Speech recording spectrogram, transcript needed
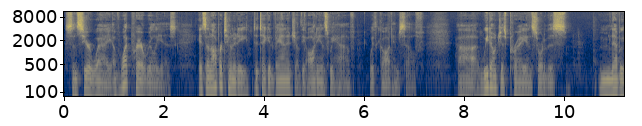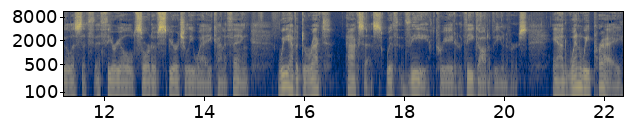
sincere way of what prayer really is. It's an opportunity to take advantage of the audience we have with God Himself. Uh, we don't just pray in sort of this nebulous, ethereal, sort of spiritually way kind of thing. We have a direct access with the Creator, the God of the universe. And when we pray,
